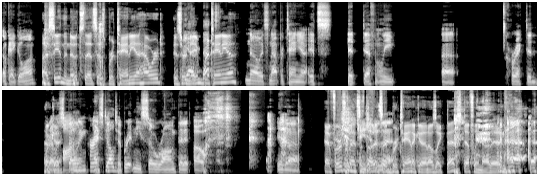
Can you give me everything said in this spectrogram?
Okay, go on. I see in the notes that says Britannia Howard. Is her Yeah, name Britannia? No, it's not Britannia. It's it definitely uh corrected what I was spelling. I spelled Brittany so wrong that it oh, it uh At first glance, I Change it thought it said that. Britannica, and I was like, that's definitely not it.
